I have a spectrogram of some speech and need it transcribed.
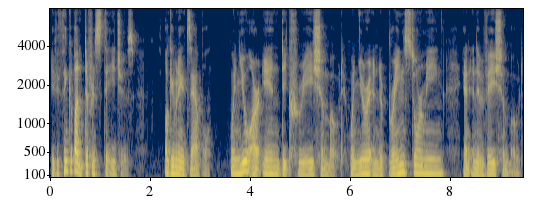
if you think about different stages, I'll give you an example. When you are in the creation mode, when you're in the brainstorming and innovation mode,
